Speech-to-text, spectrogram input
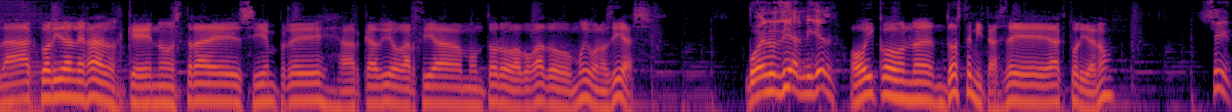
La actualidad legal que nos trae siempre Arcadio García Montoro, abogado. Muy buenos días. Buenos días, Miguel. Hoy con eh, dos temitas de actualidad, ¿no? Sí,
